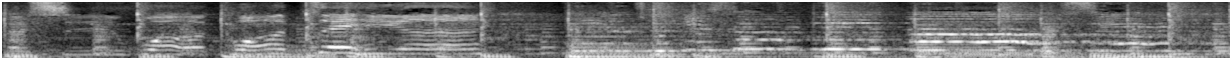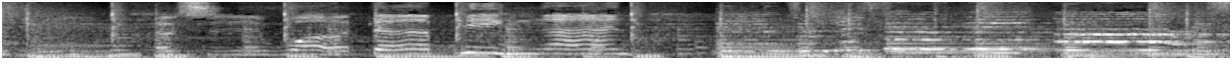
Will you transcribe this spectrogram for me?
可是我脱罪了，是我的平安，唯有主耶稣的宝血。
